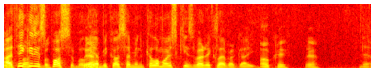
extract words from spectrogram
I think it is possible? possible, yeah, Yeah. because I mean Kolomoisky is a very clever guy. Okay, yeah. Yeah.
